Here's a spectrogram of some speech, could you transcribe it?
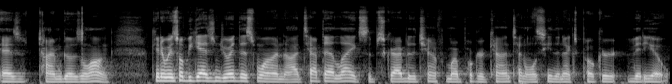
as time goes along. Okay, anyways, hope you guys enjoyed this one. Uh, tap that like, subscribe to the channel for more poker content. We'll see you in the next poker video.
